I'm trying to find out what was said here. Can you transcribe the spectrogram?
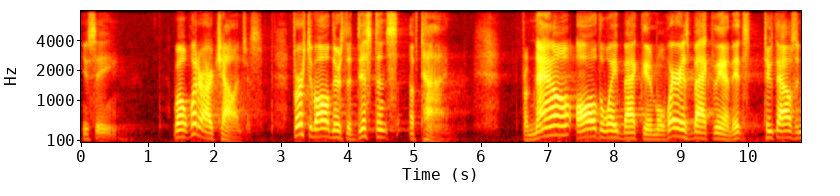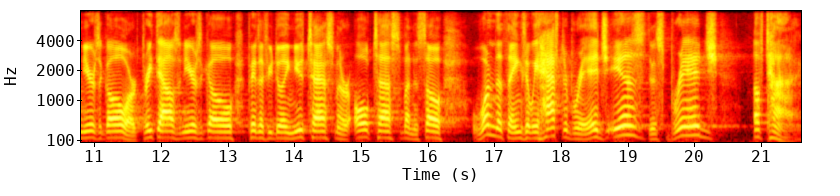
You see? Well, what are our challenges? First of all, there's the distance of time. From now all the way back then. Well, where is back then? It's 2,000 years ago or 3,000 years ago. Depends if you're doing New Testament or Old Testament. And so, one of the things that we have to bridge is this bridge of time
